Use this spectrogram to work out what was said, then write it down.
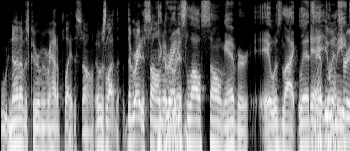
none of us could remember how to play the song. It was like the, the greatest song the ever greatest written. lost song ever. It was like Led It, Zeppelin it went meets. through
